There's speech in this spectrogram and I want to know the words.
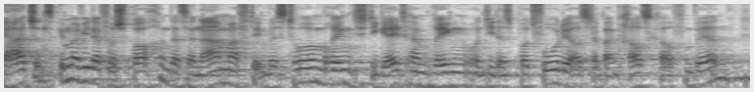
Er hat uns immer wieder versprochen, dass er namhafte Investoren bringt, die Geld reinbringen und die das Portfolio aus der Bank rauskaufen werden.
